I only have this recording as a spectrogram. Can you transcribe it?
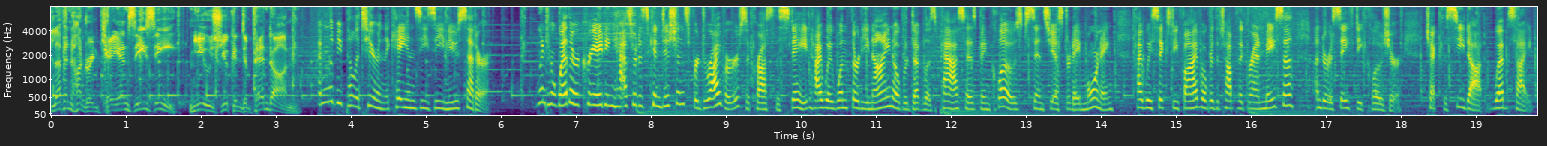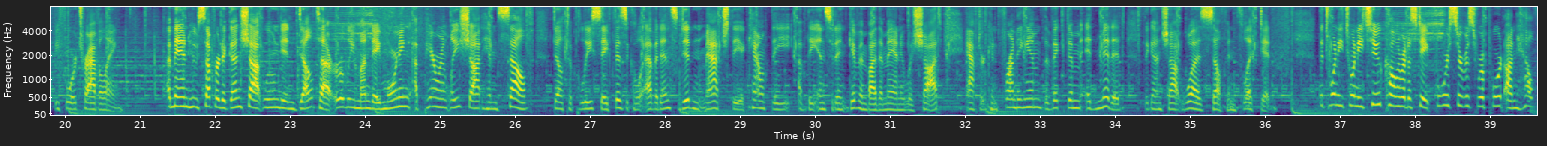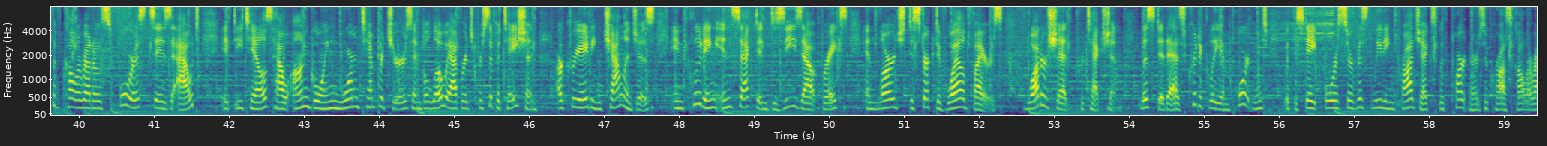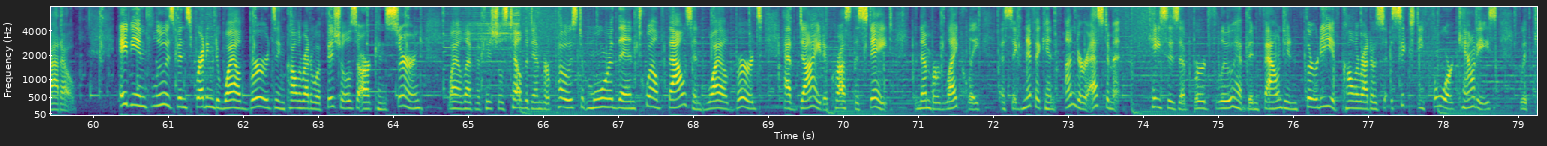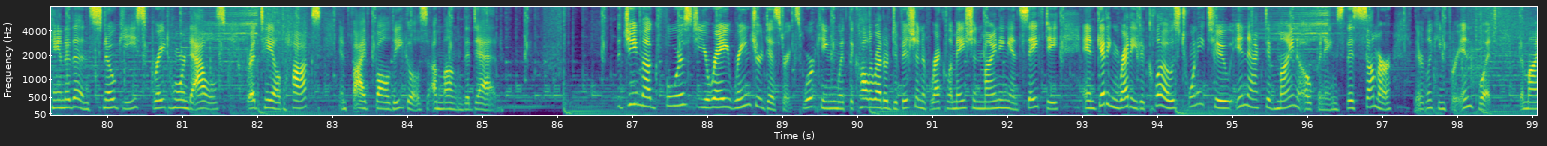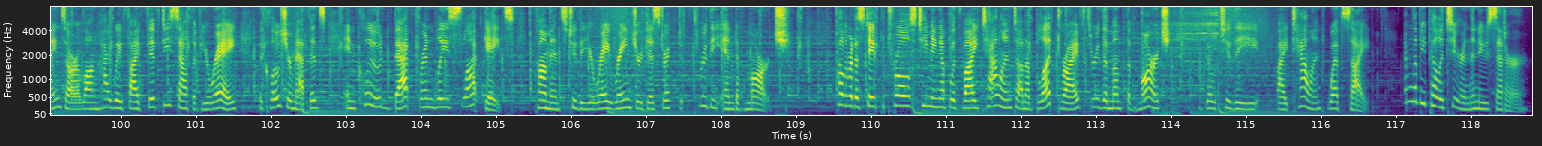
1100 KNZZ. News you can depend on. I'm Libby Pelletier in the KNZZ News Center. Winter weather creating hazardous conditions for drivers across the state. Highway 139 over Douglas Pass has been closed since yesterday morning. Highway 65 over the top of the Grand Mesa under a safety closure. Check the CDOT website before traveling. A man who suffered a gunshot wound in Delta early Monday morning apparently shot himself. Delta police say physical evidence didn't match the account the, of the incident given by the man who was shot. After confronting him, the victim admitted the gunshot was self inflicted. The 2022 Colorado State Forest Service report on health of Colorado's forests is out. It details how ongoing warm temperatures and below average precipitation are creating challenges, including insect and disease outbreaks and large destructive wildfires. Watershed protection, listed as critically important, with the State Forest Service leading projects with partners across Colorado. Avian flu has been spreading to wild birds, and Colorado officials are concerned. Wildlife officials tell the Denver Post more than 12,000 wild birds have died across the state, the number likely a significant underestimate. Cases of bird flu have been found in 30 of Colorado's 64 counties, with Canada and snow geese, great horned owls, red tailed hawks, and five bald eagles among the dead. The GMUG Forest Ouray Ranger Districts working with the Colorado Division of Reclamation, Mining, and Safety and getting ready to close 22 inactive mine openings this summer. They're looking for input. The mines are along Highway 550 south of Ouray. The closure methods include bat friendly slot gates. Comments to the Ouray Ranger District through the end of March. Colorado State Patrol's teaming up with Vitalant on a blood drive through the month of March. Go to the Vitalant website. I'm Libby Pelletier in the News Center.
